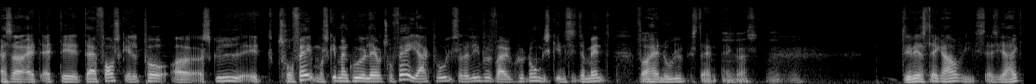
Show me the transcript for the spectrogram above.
Altså, at, at det, der er forskel på at, at skyde et trofæ. Måske man kunne jo lave trofæjagt på ulv, så der lige pludselig var et økonomisk incitament for at have en ulvebestand, mm, ikke også? Mm, mm. Det vil jeg slet ikke afvise. Altså, jeg har ikke,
